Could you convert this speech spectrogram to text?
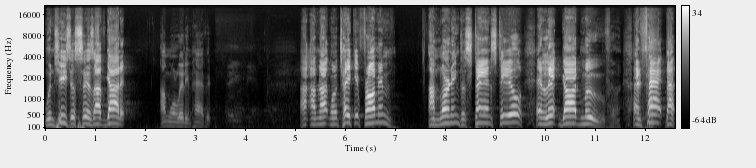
when Jesus says, I've got it, I'm going to let him have it. I, am not going to take it from him. I'm learning to stand still and let God move. In fact, I,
